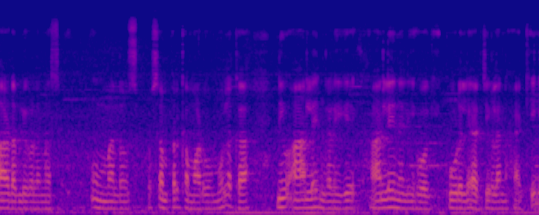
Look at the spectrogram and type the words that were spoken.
ಆರ್ ಡಬ್ಲ್ಯೂಗಳನ್ನು ಸಂಪರ್ಕ ಮಾಡುವ ಮೂಲಕ ನೀವು ಆನ್ಲೈನ್ಗಳಿಗೆ ಆನ್ಲೈನಲ್ಲಿ ಹೋಗಿ ಕೂಡಲೇ ಅರ್ಜಿಗಳನ್ನು ಹಾಕಿ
